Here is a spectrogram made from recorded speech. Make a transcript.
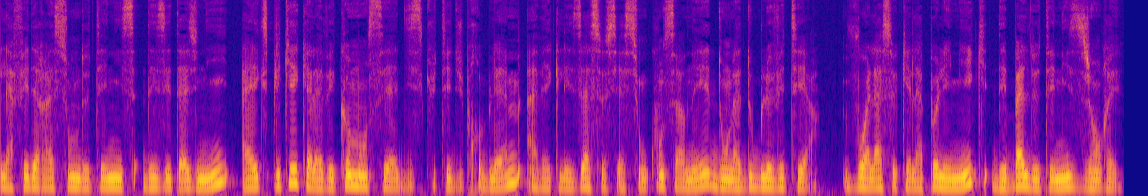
La Fédération de tennis des États-Unis a expliqué qu'elle avait commencé à discuter du problème avec les associations concernées, dont la WTA. Voilà ce qu'est la polémique des balles de tennis genrées.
